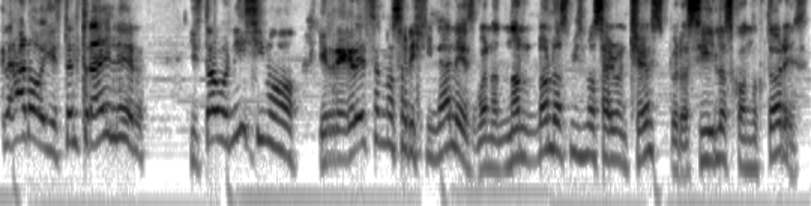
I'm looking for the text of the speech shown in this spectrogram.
claro, y está el tráiler. Y está buenísimo. Y regresan los originales. Bueno, no, no los mismos Iron Chefs, pero sí los conductores.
